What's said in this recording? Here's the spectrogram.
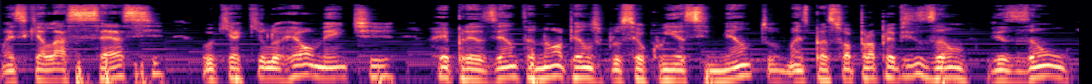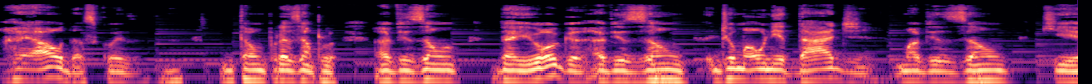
mas que ela acesse o que aquilo realmente representa não apenas para o seu conhecimento, mas para a sua própria visão, visão real das coisas. Né? Então, por exemplo, a visão da yoga, a visão de uma unidade, uma visão que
